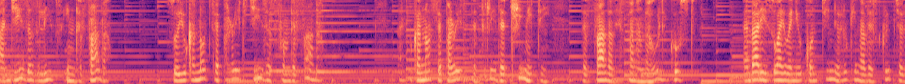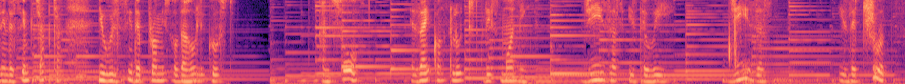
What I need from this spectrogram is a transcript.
and Jesus lives in the Father. So you cannot separate Jesus from the Father. And you cannot separate the three, the Trinity, the Father, the Son, and the Holy Ghost. And that is why when you continue looking at the scriptures in the same chapter, you will see the promise of the Holy Ghost. And so, as I conclude this morning, Jesus is the way, Jesus is the truth,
